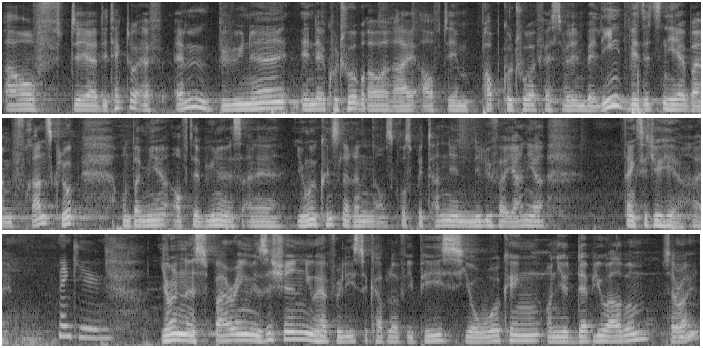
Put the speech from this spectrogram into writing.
auf der Detektor FM Bühne in der Kulturbrauerei auf dem Popkulturfestival in Berlin. Wir sitzen hier beim Franz Club und bei mir auf der Bühne ist eine junge Künstlerin aus Großbritannien, Nilüfer Jania. Thanks that you're here. Hi. Thank you. You're an aspiring musician. You have released a couple of EPs. You're working on your debut album. Is that right?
